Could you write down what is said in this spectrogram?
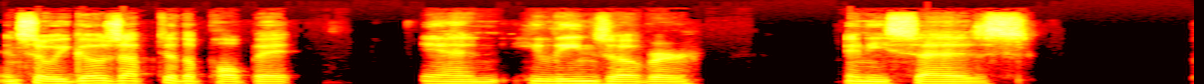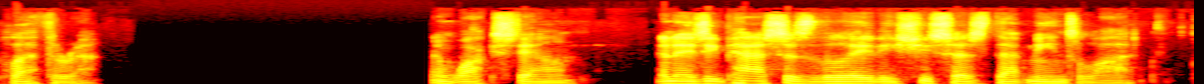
And so he goes up to the pulpit and he leans over and he says, plethora, and walks down. And as he passes the lady, she says, That means a lot.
